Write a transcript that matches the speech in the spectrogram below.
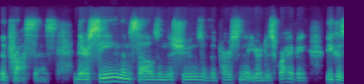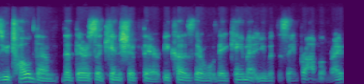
the process. They're seeing themselves in the shoes of the person that you're describing because you told them that there's a kinship there because they they came at you with the same problem, right?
